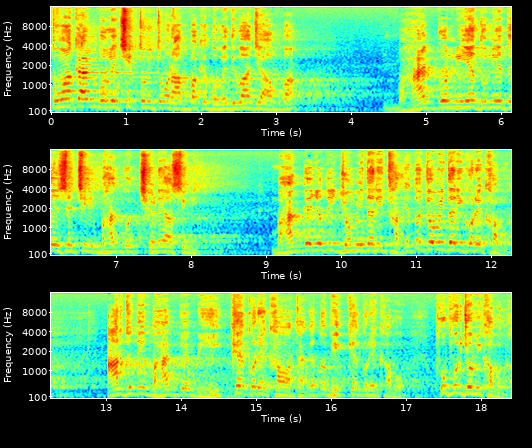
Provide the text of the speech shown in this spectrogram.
তোমাকে আমি বলেছি, তুমি তোমার আব্বাকে বলে দিবা যে, আব্বা, ভাগ্য নিয়ে দুনিয়াতে এসেছি, ভাগ্য ছেড়ে আসিনি। ভাগ্যে যদি জমিদারি থাকে, তো জমিদারি করে খাব। আর যদি ভাগ্যে ভিক্ষে করে খাওয়া থাকে, তো ভিক্ষে করে খাব। ফুফুর জমি খাব না।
